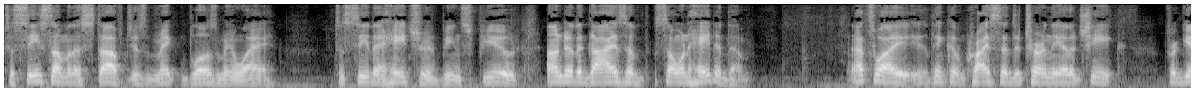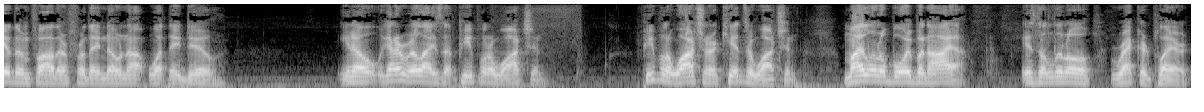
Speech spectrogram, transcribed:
to see some of this stuff just make blows me away. To see the hatred being spewed under the guise of someone hated them. That's why you think of Christ said to turn the other cheek. Forgive them, Father, for they know not what they do. You know, we got to realize that people are watching. People are watching. Our kids are watching. My little boy Benaiah is a little record player.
